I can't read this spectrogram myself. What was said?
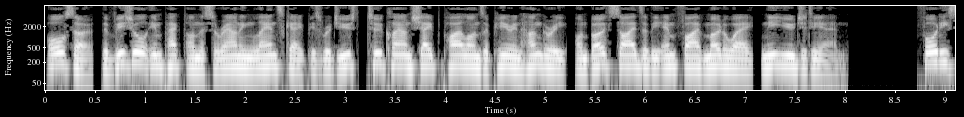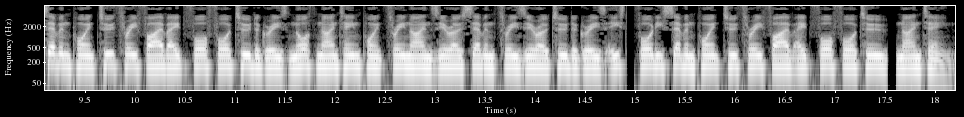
Also, the visual impact on the surrounding landscape is reduced. Two clown-shaped pylons appear in Hungary, on both sides of the M5 motorway, near Újhartyán. 47.235844 degrees north 19.390730 degrees east 47.235844 19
